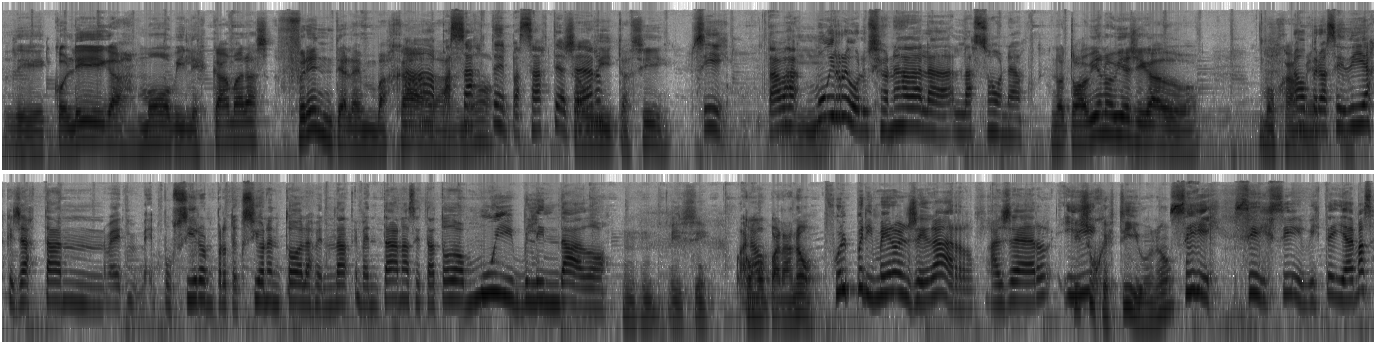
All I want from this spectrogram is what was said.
de colegas, móviles, cámaras frente a la embajada. Ah, pasaste, ¿no? pasaste ayer. Saudita, sí. Sí, estaba Y- muy revolucionada la, la zona. No, todavía no había llegado Mohamed. No, pero hace días que ya están, eh, eh, pusieron protección en todas las ventanas, está todo muy blindado. Y sí, Bueno, como para no. Fue el primero en llegar ayer y... Qué sugestivo, ¿no? Sí, sí, sí, viste. Y además,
